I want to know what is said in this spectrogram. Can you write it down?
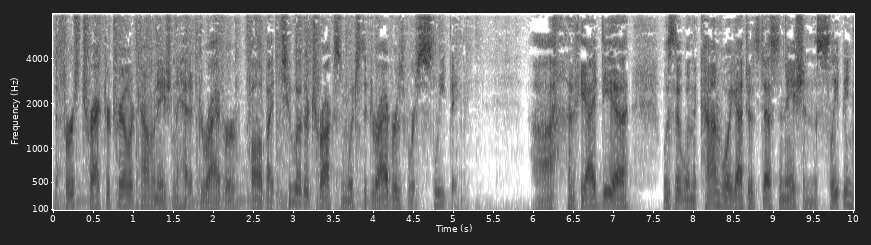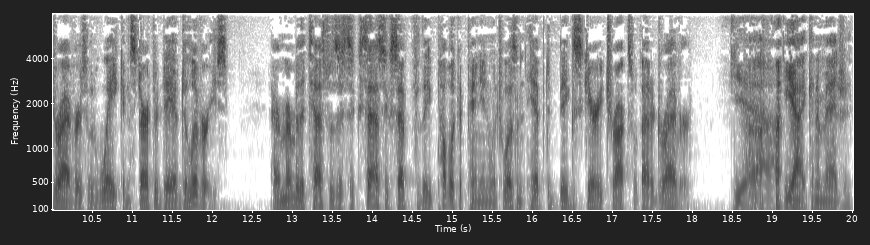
The first tractor trailer combination had a driver, followed by two other trucks in which the drivers were sleeping. Uh, the idea was that when the convoy got to its destination, the sleeping drivers would wake and start their day of deliveries. I remember the test was a success except for the public opinion, which wasn't hip to big scary trucks without a driver. Yeah. yeah, I can imagine.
